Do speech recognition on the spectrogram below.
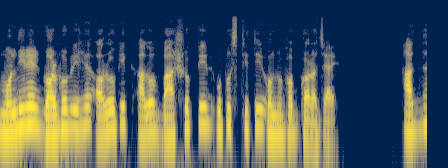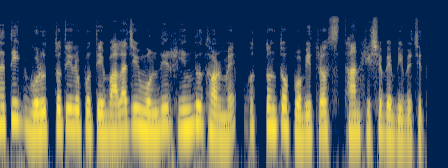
মন্দিরের গর্ভগৃহে অলৌকিক আলো বা শক্তির উপস্থিতি অনুভব করা যায়। আধ্যাত্মিক গুরুত্ব তিরুপতি বালাজি মন্দির হিন্দু ধর্মে অত্যন্ত পবিত্র স্থান হিসেবে বিবেচিত।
